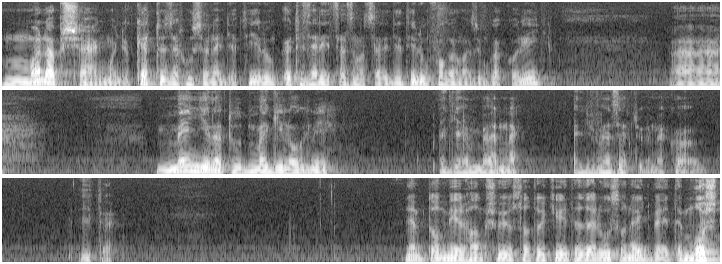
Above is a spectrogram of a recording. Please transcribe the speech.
manapság mondjuk 2021-et írunk, 5781-et írunk, fogalmazunk akkor így. Mennyire tud meginogni egy embernek, egy vezetőnek a hite? Nem tudom, miért hangsúlyozhat, hogy 2021-ben. De Most,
